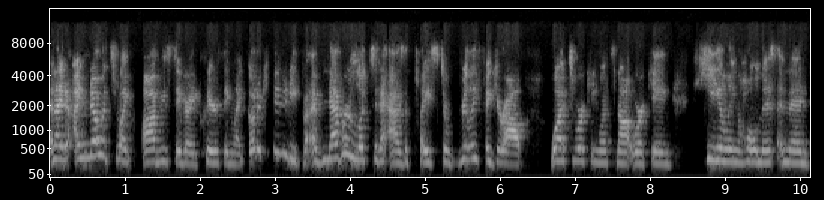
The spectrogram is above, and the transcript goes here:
and I, I know it's like obviously a very clear thing like go to community but i've never looked at it as a place to really figure out what's working what's not working healing wholeness and then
